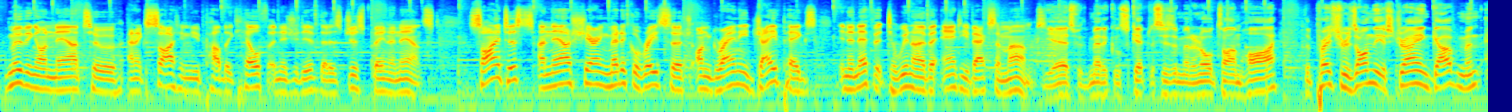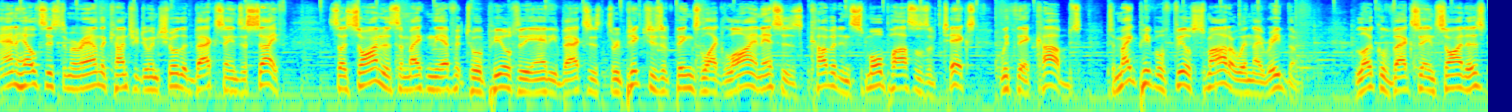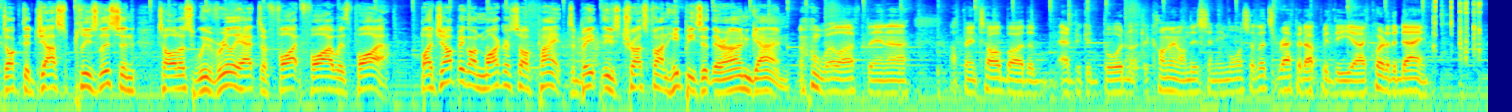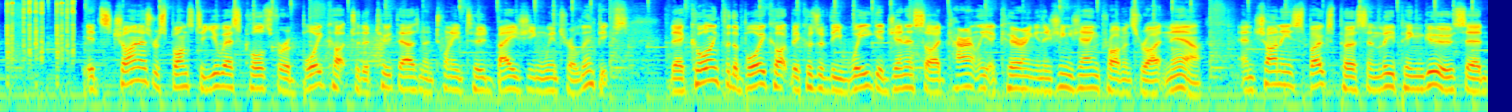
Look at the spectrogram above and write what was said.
Moving on now to an exciting new public health initiative that has just been announced. Scientists are now sharing medical research on grainy JPEGs in an effort to win over anti vaxxer mums. Yes, with medical skepticism at an all time high, the pressure is on the Australian government and health system around the country to ensure that vaccines are safe. So, scientists are making the effort to appeal to the anti vaxxers through pictures of things like lionesses covered in small parcels of text with their cubs to make people feel smarter when they read them. Local vaccine scientist Dr. Just Please Listen told us we've really had to fight fire with fire by jumping on Microsoft Paint to beat these trust fund hippies at their own game. well, I've been uh, I've been told by the advocate board not to comment on this anymore. So let's wrap it up with the uh, quote of the day. It's China's response to US calls for a boycott to the 2022 Beijing Winter Olympics. They're calling for the boycott because of the Uyghur genocide currently occurring in the Xinjiang province right now. And Chinese spokesperson Li Pinggu said,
